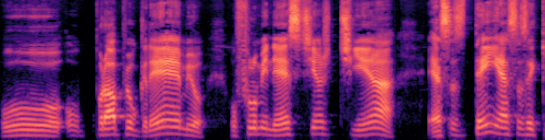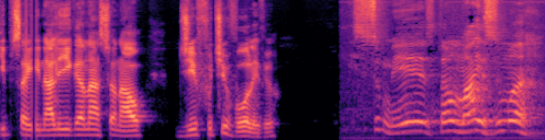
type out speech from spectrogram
o, o próprio Grêmio, o Fluminense tinha, tinha essas, tem essas equipes aí na Liga Nacional de Futebol, viu? Isso mesmo, então mais uma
